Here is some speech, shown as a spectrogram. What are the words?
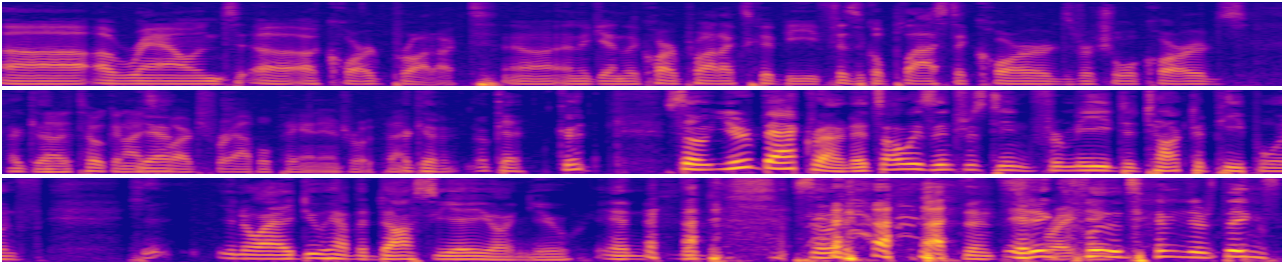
uh, around uh, a card product. Uh, and again, the card products could be physical plastic cards, virtual cards, uh, tokenized yeah. cards for Apple Pay and Android Pay. I get it. Okay, good. So your background, it's always interesting for me to talk to people and. you know, I do have a dossier on you, and the, so it, it includes. I mean, there's things,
